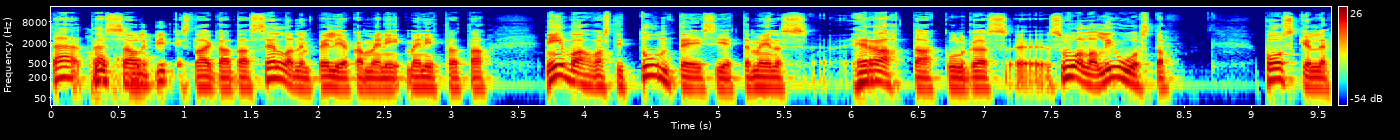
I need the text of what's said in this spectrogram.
Tää, tässä oli pitkästä aikaa taas sellainen peli, joka meni, meni tota, niin vahvasti tunteisiin, että meinas herahtaa, kuulkaas, suola liuosta – poskelle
